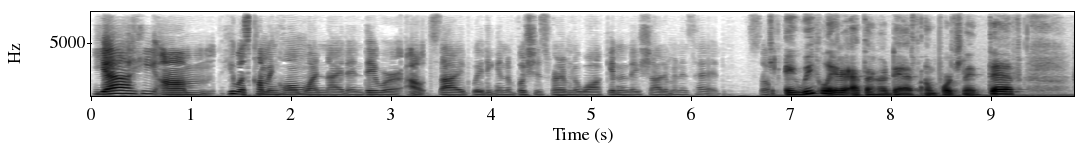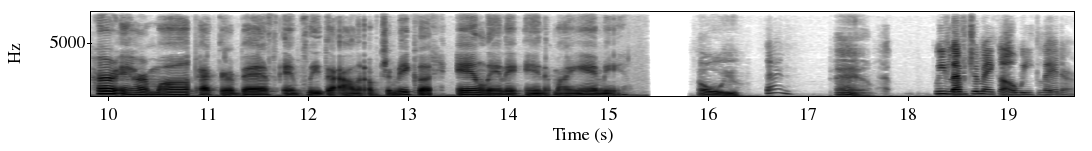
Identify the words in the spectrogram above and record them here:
Yeah, he um he was coming home one night and they were outside waiting in the bushes for him to walk in and they shot him in his head. So A week later, after her dad's unfortunate death, her and her mom packed their bags and fled the island of Jamaica and landed in Miami. How old you? then Damn. we left Jamaica a week later.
